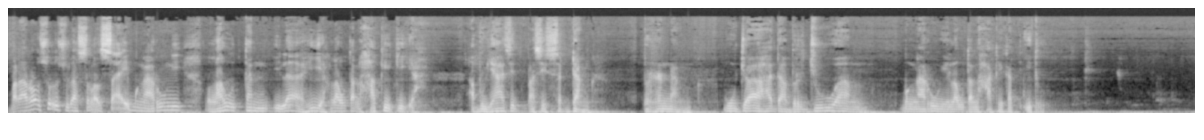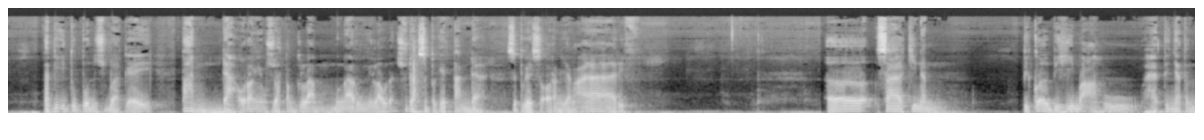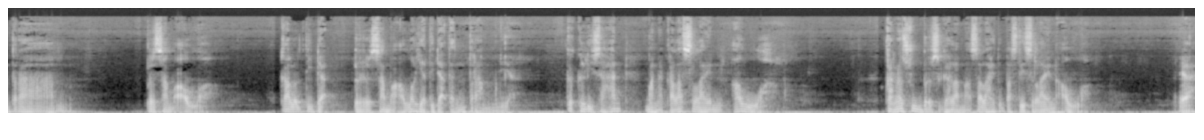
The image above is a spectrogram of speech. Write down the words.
Para rasul sudah selesai mengarungi lautan ilahiyah, lautan hakikiyah. Abu Yazid masih sedang berenang, mujahadah berjuang mengarungi lautan hakikat itu. Tapi itu pun sebagai tanda orang yang sudah tenggelam mengarungi lautan sudah sebagai tanda sebagai seorang yang arif. Uh, sakinan bikol bihi ma'ahu hatinya tentram bersama Allah kalau tidak bersama Allah ya tidak tentram dia. Kegelisahan manakala selain Allah. Karena sumber segala masalah itu pasti selain Allah. Ya.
